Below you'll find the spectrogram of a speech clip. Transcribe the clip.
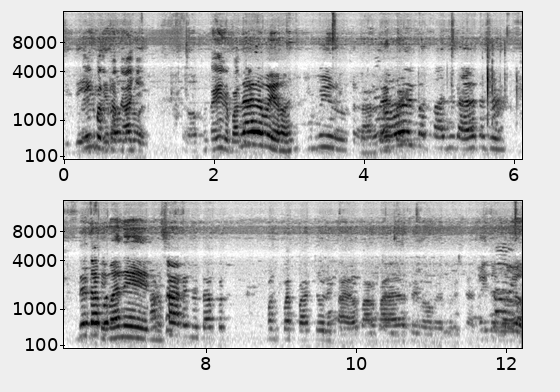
si Dave, Ayun ba Tati Haji? Ayun na ba? Naalala mo yun? Ano yun? Oo, nagpatpacho tayo. Tapos yung Hindi, si dapat, Manil. ang sa akin na dapat magpatpatch ulit tayo para para sa mga memories natin. Ay, tayo.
